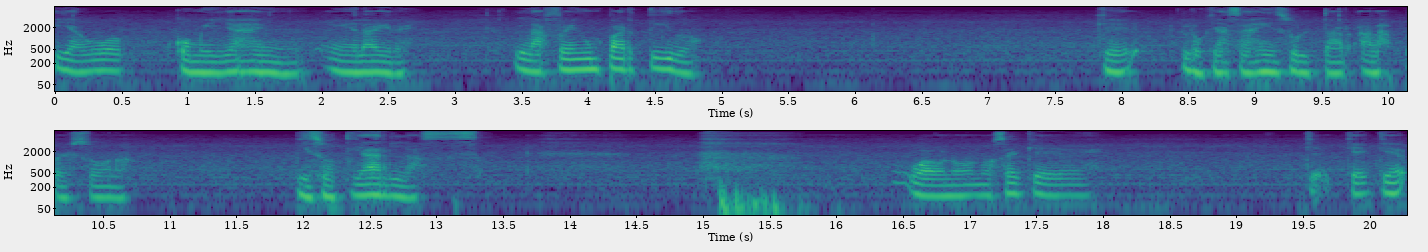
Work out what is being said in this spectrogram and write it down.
y hago comillas en, en el aire, la fe en un partido que lo que hace es insultar a las personas pisotearlas. Wow, no, no sé qué, qué, qué,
